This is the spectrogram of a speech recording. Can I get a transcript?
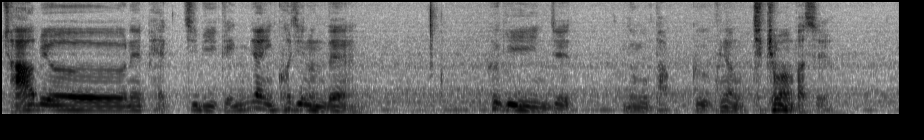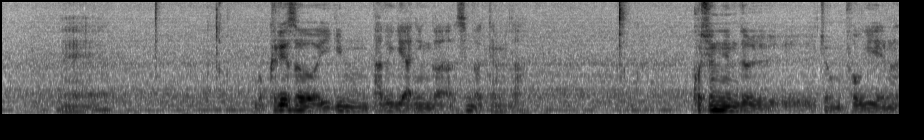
좌변의 백집이 굉장히 커지는데 흙이 이제 너무 바, 그 그냥 지켜만 봤어요. 네. 뭐 그래서 이김 바둑이 아닌가 생각됩니다. 고수님들 좀 보기에는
